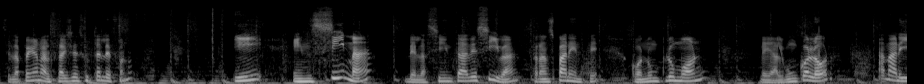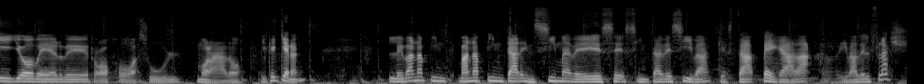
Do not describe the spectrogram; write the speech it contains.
Se la pegan al flash de su teléfono y encima de la cinta adhesiva transparente con un plumón de algún color, amarillo, verde, rojo, azul, morado, el que quieran, le van a, van a pintar encima de esa cinta adhesiva que está pegada arriba del flash.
